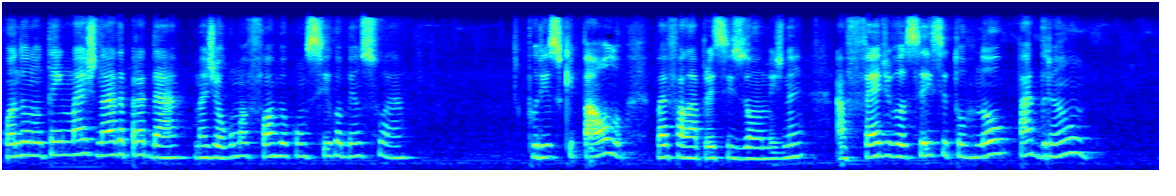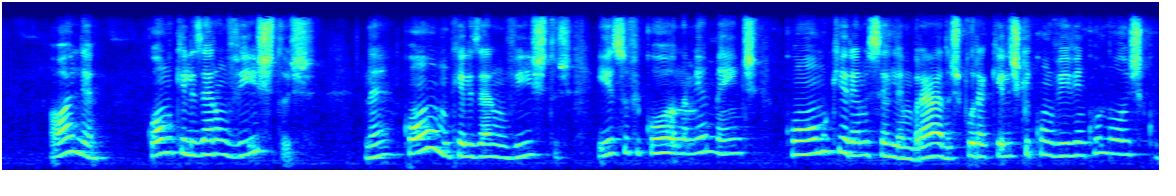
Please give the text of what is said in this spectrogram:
Quando eu não tenho mais nada para dar, mas de alguma forma eu consigo abençoar. Por isso que Paulo vai falar para esses homens, né? A fé de vocês se tornou padrão. Olha como que eles eram vistos, né? Como que eles eram vistos. E isso ficou na minha mente. Como queremos ser lembrados por aqueles que convivem conosco.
